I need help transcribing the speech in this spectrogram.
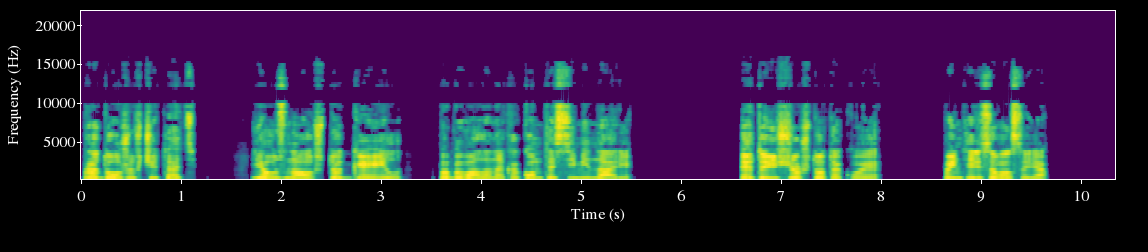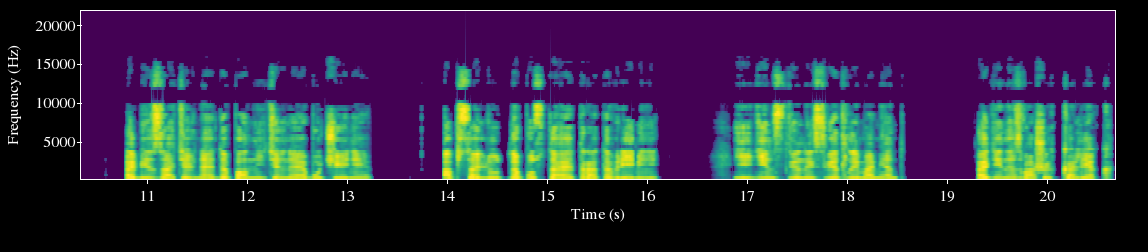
Продолжив читать, я узнал, что Гейл побывала на каком-то семинаре. «Это еще что такое?» — поинтересовался я. «Обязательное дополнительное обучение. Абсолютно пустая трата времени. Единственный светлый момент — один из ваших коллег,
